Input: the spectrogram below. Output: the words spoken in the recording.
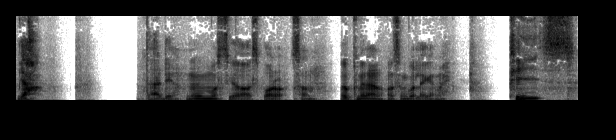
ja, det är det. Nu måste jag spara sen. Upp med den och sen gå och lägga mig. Peace!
